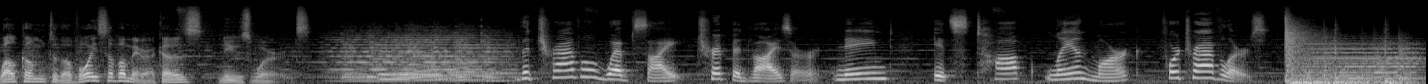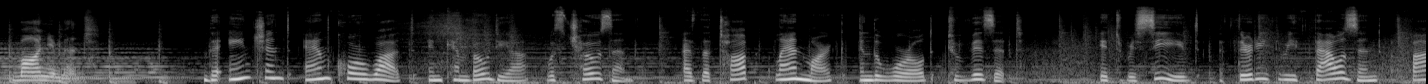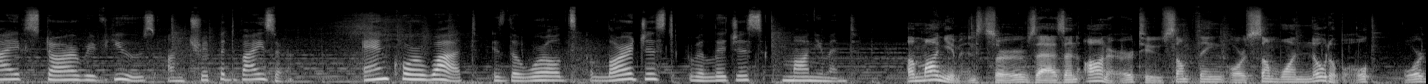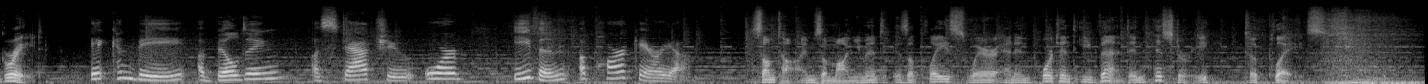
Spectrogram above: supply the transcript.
Welcome to the Voice of America's News Words. The travel website TripAdvisor named its top landmark for travelers Monument. The ancient Angkor Wat in Cambodia was chosen as the top landmark in the world to visit. It received 33,000 five star reviews on TripAdvisor. Angkor Wat is the world's largest religious monument. A monument serves as an honor to something or someone notable or great. It can be a building, a statue, or even a park area. Sometimes a monument is a place where an important event in history took place.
